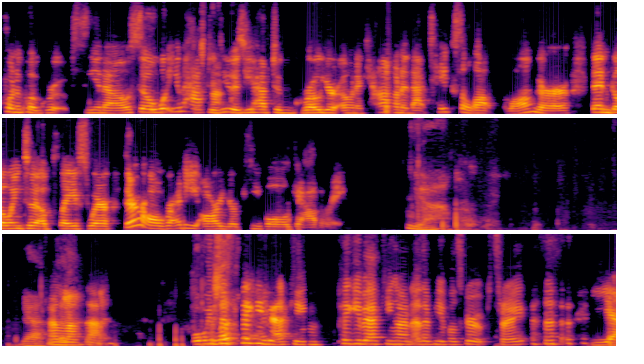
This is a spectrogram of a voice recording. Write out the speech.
quote unquote groups, you know? So what you have to do is you have to grow your own account and that takes a lot longer than going to a place where there already are your people gathering. Yeah, Yeah. I love that. Well, we It's just piggybacking, piggybacking on other people's groups, right? Yeah,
